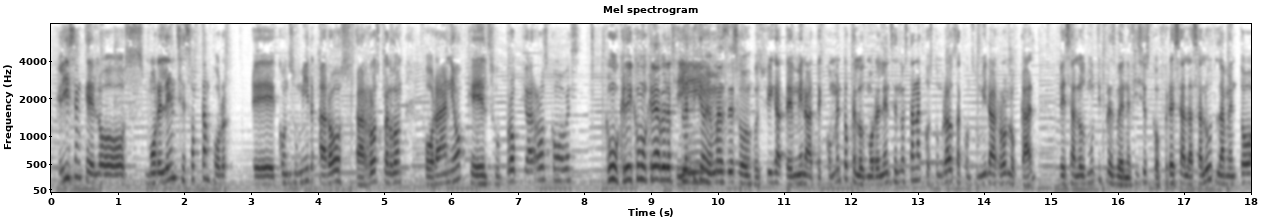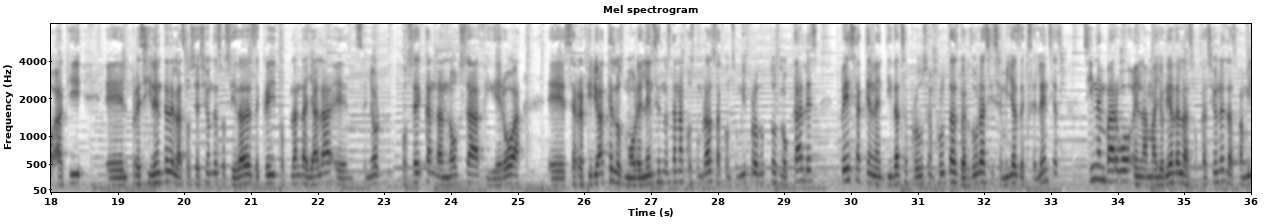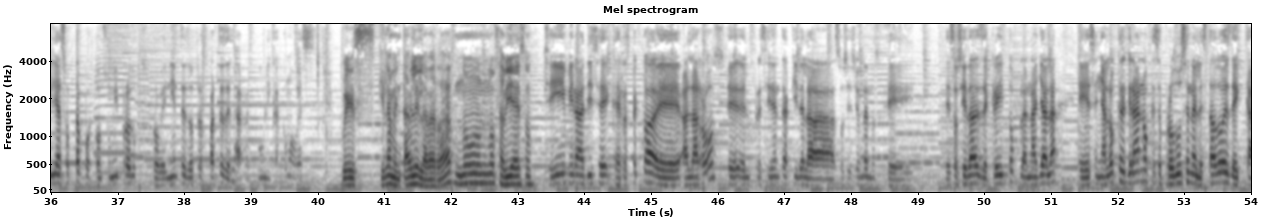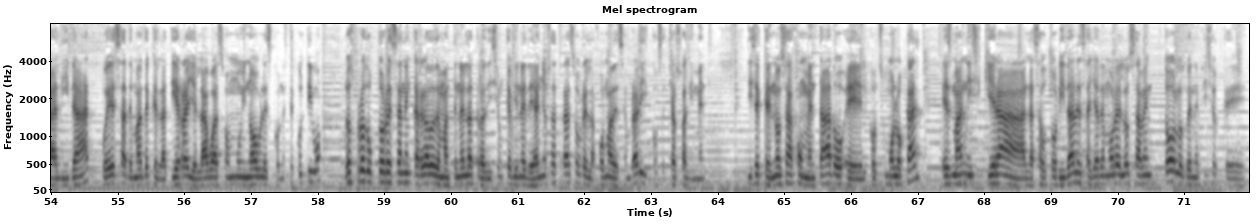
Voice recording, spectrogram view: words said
Dicen que los morelenses optan por eh, consumir arroz, arroz, perdón, foráneo que el, su propio arroz, ¿cómo ves? ¿Cómo cree? ¿Cómo cree? A ver, Sí. platícame más de eso. Pues fíjate, mira, te comento que los morelenses no están acostumbrados a consumir arroz local, pese a los múltiples beneficios que ofrece a la salud, lamentó aquí el presidente de la Asociación de Sociedades de Crédito Plan de Ayala, el señor José Candanosa Figueroa. Eh, se refirió a que los morelenses no están acostumbrados a consumir productos locales, pese a que en la entidad se producen frutas, verduras y semillas de excelencias. Sin embargo, en la mayoría de las ocasiones las familias optan por consumir productos provenientes de otras partes de la República. ¿Cómo ves? Pues qué lamentable, la verdad. No, no sabía eso. Sí, mira, dice que respecto a, eh, al arroz, eh, el presidente aquí de la Asociación de, eh, de Sociedades de Crédito, Plan Ayala, eh, señaló que el grano que se produce en el estado es de calidad, pues además de que la tierra y el agua son muy nobles con este cultivo, los productores se han encargado de mantener la tradición que viene de años atrás sobre la forma de sembrar y cosechar su alimento. Dice que no se ha fomentado el consumo local, es más, ni siquiera las autoridades allá de Morelos saben todos los beneficios que,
